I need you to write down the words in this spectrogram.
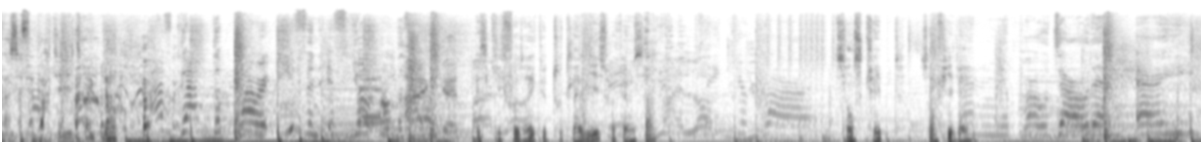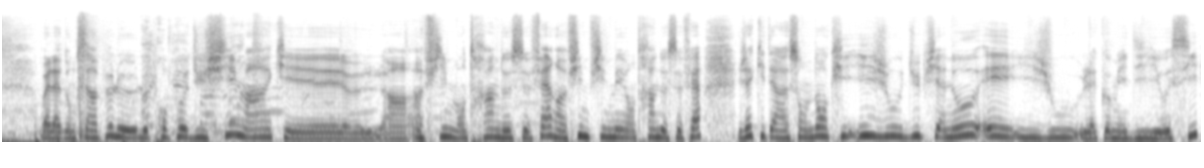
Bah, ça fait partie du truc, non? Est-ce qu'il faudrait que toute la vie soit comme ça? Sans script, sans filet? Voilà, donc c'est un peu le, propos du film, hein, qui est euh, un, film en train de se faire, un film filmé en train de se faire. Jackie Terrasson, donc, il joue du piano et il joue la comédie aussi.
